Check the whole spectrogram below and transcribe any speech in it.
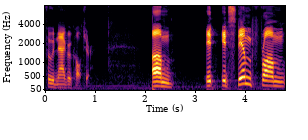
food and agriculture. Um, it, it stemmed from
